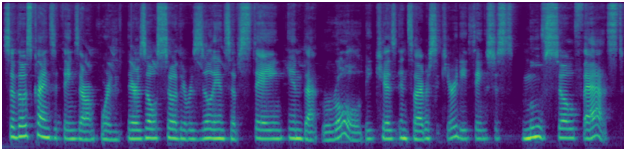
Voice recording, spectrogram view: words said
So those kinds of things are important. There's also the resilience of staying in that role because in cybersecurity, things just move so fast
